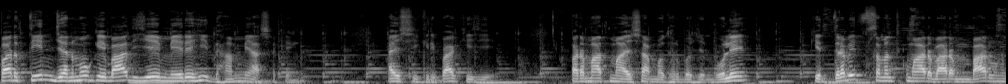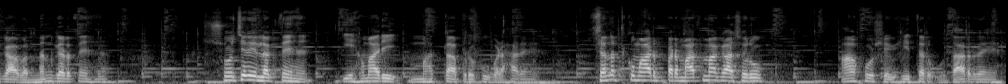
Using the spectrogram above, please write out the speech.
पर तीन जन्मों के बाद ये मेरे ही धाम में आ सकेंगे। ऐसी कृपा कीजिए। परमात्मा ऐसा मधुर भजन बोले कि द्रवित समंत कुमार बारंबार उनका वंदन करते हैं। सोचने लगते हैं कि हमारी महत्ता प्रभु बढ़ा रहे हैं। सनत कुमार परमात्मा का स्वरूप आँखों से भीतर उतार रहे हैं।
